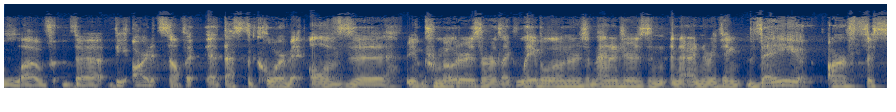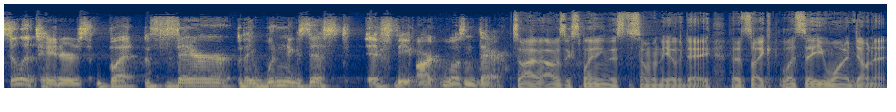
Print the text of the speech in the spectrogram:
love the the art itself. It, that's the core of it. All of the you know, promoters or like label owners and managers and, and, and everything. They are facilitators but they're they wouldn't exist if the art wasn't there So I, I was explaining this to someone the other day. That's like, let's say you want a donut,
